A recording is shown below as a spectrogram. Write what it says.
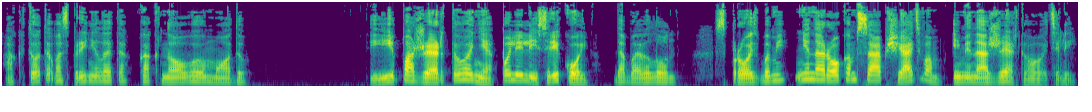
а кто-то воспринял это как новую моду. «И пожертвования полились рекой», — добавил он, «с просьбами ненароком сообщать вам имена жертвователей».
